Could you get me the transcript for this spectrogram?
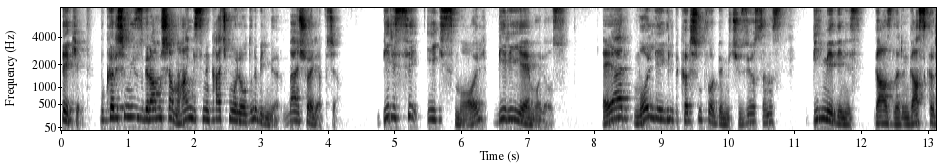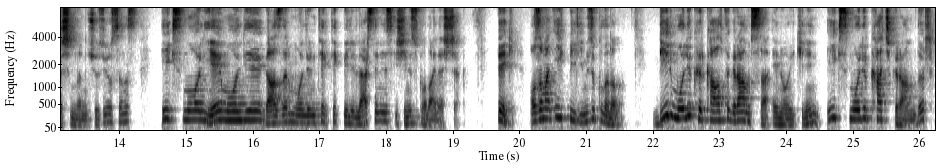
Peki bu karışım 100 grammış ama hangisinin kaç mol olduğunu bilmiyorum. Ben şöyle yapacağım. Birisi X mol, biri Y mol olsun. Eğer mol ile ilgili bir karışım problemi çözüyorsanız, bilmediğiniz gazların gaz karışımlarını çözüyorsanız X mol, Y mol diye gazların mollerini tek tek belirlerseniz işiniz kolaylaşacak. Peki o zaman ilk bilgimizi kullanalım. 1 molü 46 gramsa NO2'nin X molü kaç gramdır?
